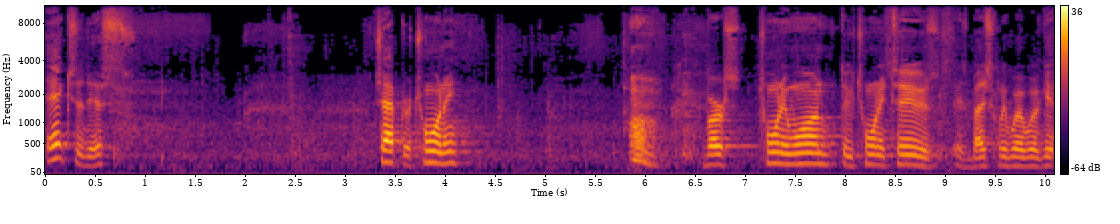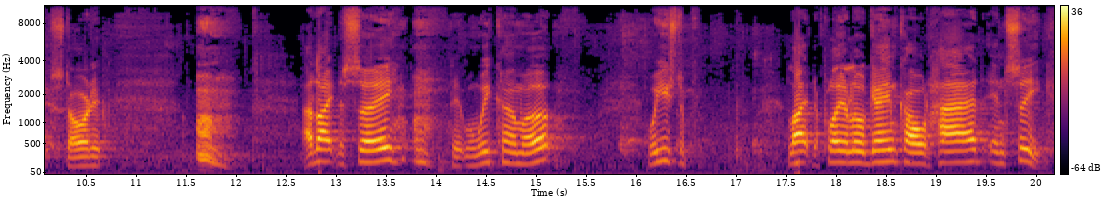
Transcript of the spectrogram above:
Exodus chapter 20, verse 21 through 22 is, is basically where we'll get started. I'd like to say that when we come up, we used to like to play a little game called hide and seek.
